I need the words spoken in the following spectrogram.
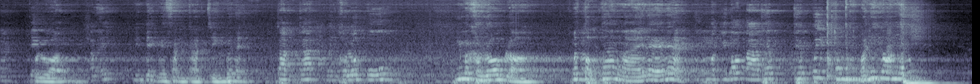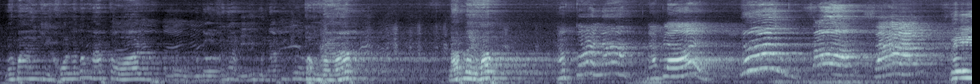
ยืนยาๆๆนะเด็กคุณหลวงอะไรนี่เด็กในสังกัดจริงปะเนี่ยสังกัดมันเคารพกูนี่มันเคารพเหรอ มันตบหน้าหงายเลยเนี่ยเมื่อกี้บอกตาแทบแทบปิดมานี่ก่อนเร็วเรามากันกี่คนเราต้องนับก่อนโอ้โหกูโดนขนาดนี้กูนับพี่เพื่อนต้องนับ นับเลยครับ นับก้อนนะนับเลยหนึ่งสองสามสี่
